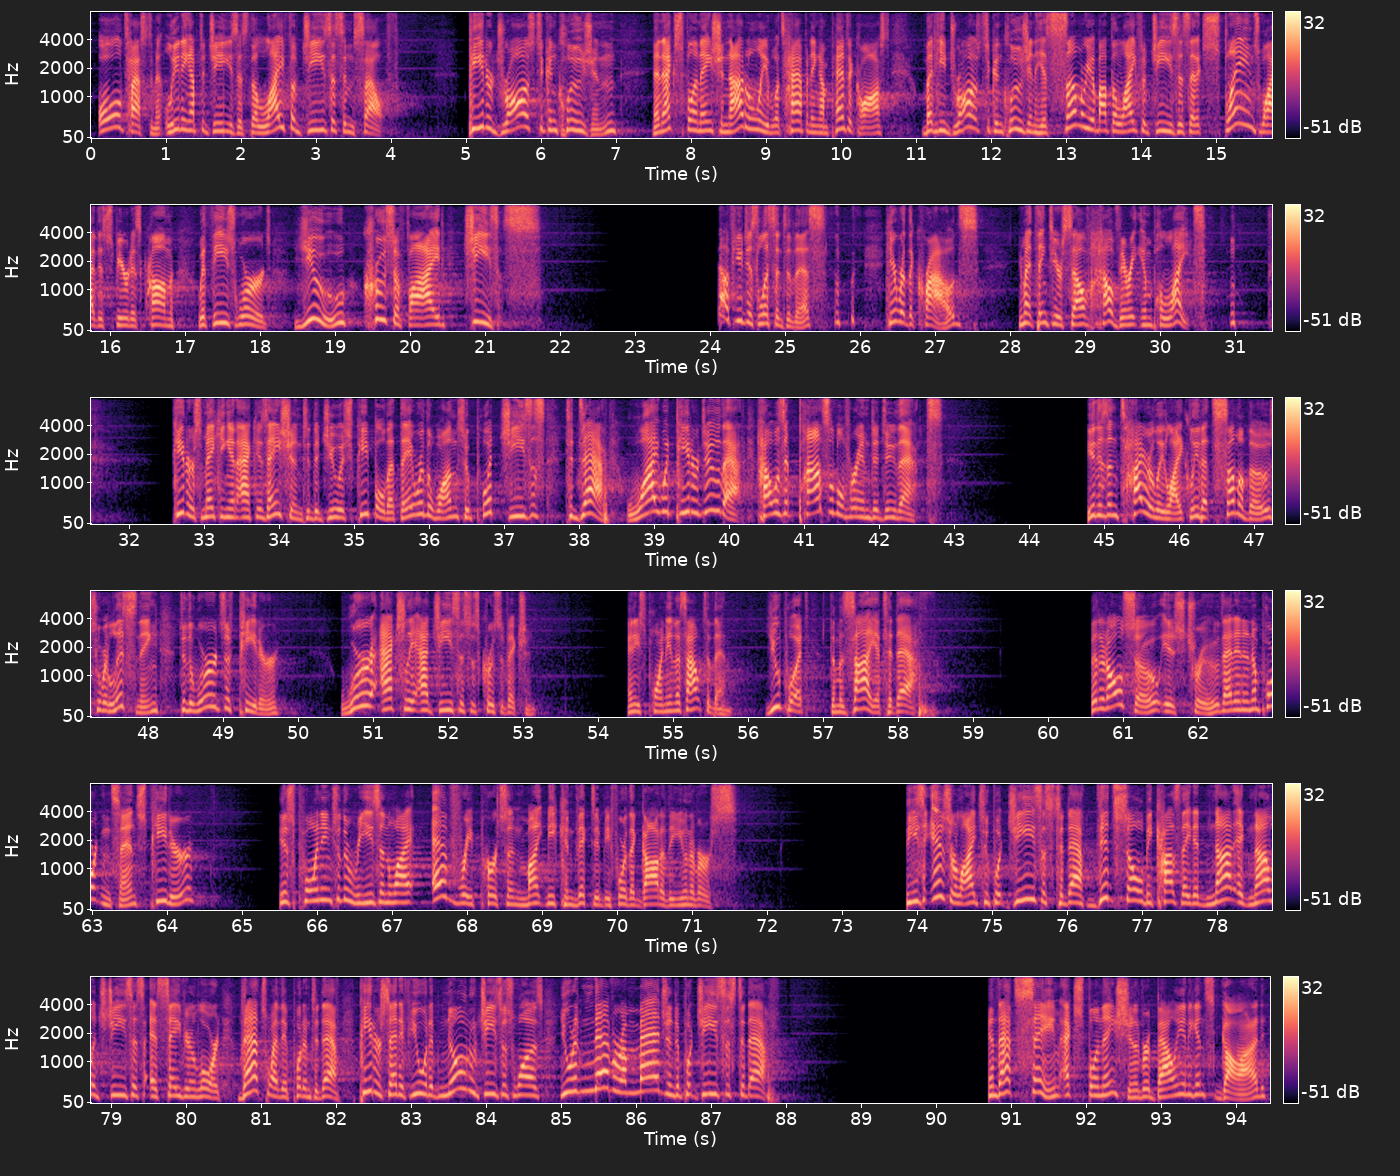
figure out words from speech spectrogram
Old Testament leading up to Jesus, the life of Jesus himself, Peter draws to conclusion an explanation not only of what's happening on Pentecost, but he draws to conclusion his summary about the life of Jesus that explains why the Spirit has come with these words You crucified Jesus. Now, if you just listen to this, here were the crowds, you might think to yourself, how very impolite. Peter's making an accusation to the Jewish people that they were the ones who put Jesus to death. Why would Peter do that? How was it possible for him to do that? It is entirely likely that some of those who were listening to the words of Peter were actually at Jesus' crucifixion. And he's pointing this out to them. You put the Messiah to death. But it also is true that, in an important sense, Peter is pointing to the reason why every person might be convicted before the God of the universe. These Israelites who put Jesus to death did so because they did not acknowledge Jesus as Savior and Lord. That's why they put him to death. Peter said, if you would have known who Jesus was, you would have never imagined to put Jesus to death. And that same explanation of rebellion against God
